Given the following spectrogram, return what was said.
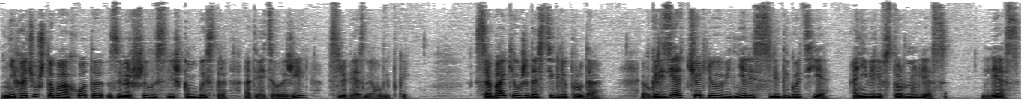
«Не хочу, чтобы охота завершилась слишком быстро», — ответила Жиль с любезной улыбкой. Собаки уже достигли пруда. В грязи отчетливо виднелись следы Готье. Они вели в сторону леса. Лес.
